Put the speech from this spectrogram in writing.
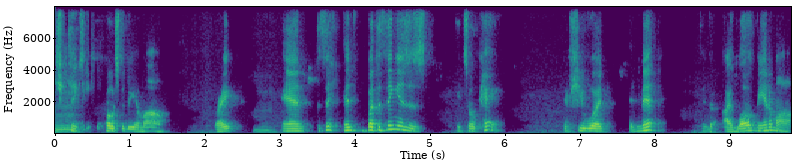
She Mm. thinks she's supposed to be a mom right And the thing and but the thing is is it's okay. If she would admit i love being a mom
